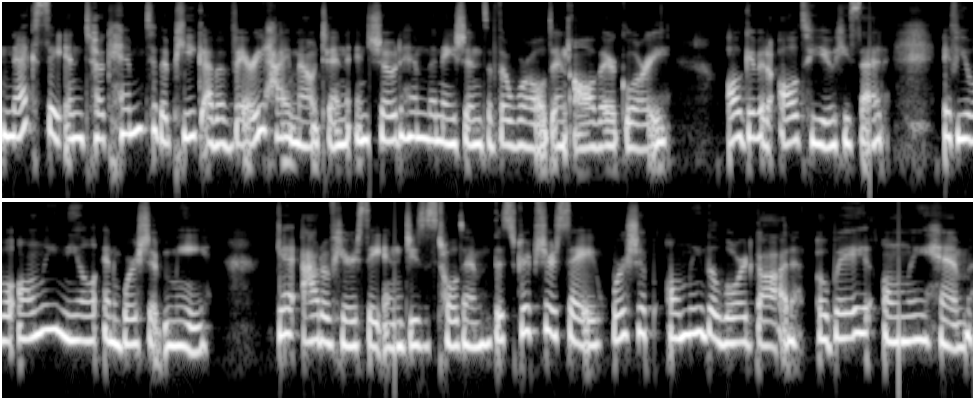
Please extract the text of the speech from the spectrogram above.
Next, Satan took him to the peak of a very high mountain and showed him the nations of the world in all their glory. I'll give it all to you, he said, if you will only kneel and worship me. Get out of here, Satan, Jesus told him. The scriptures say, Worship only the Lord God, obey only him.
